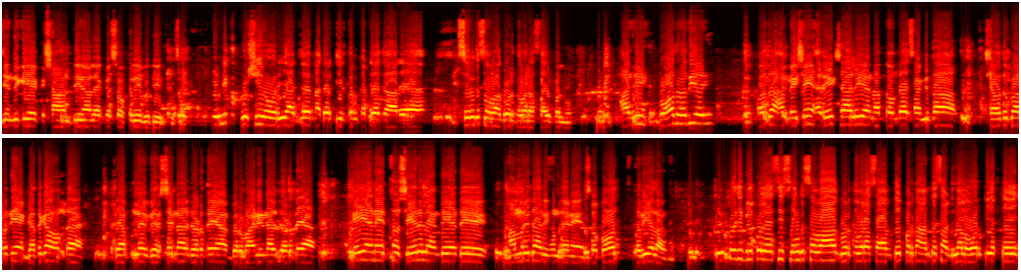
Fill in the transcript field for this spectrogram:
ਜ਼ਿੰਦਗੀ ਇੱਕ ਸ਼ਾਂਤੀ ਨਾਲ ਇੱਕ ਸੁੱਖ ਦੀ ਬਤੀਤ ਹੋ ਸਕੇ। ਕਿੰਨੀ ਕੁ ਖੁਸ਼ੀ ਹੋ ਰਹੀ ਹੈ? ਅੱਜ ਨਗਰ ਕੀਰਤਨ ਕੱਢਿਆ ਜਾ ਰਿਹਾ ਹੈ ਸਿੰਘ ਸਭਾ ਗੁਰਦੁਆਰਾ ਸਾਹਿਬ ਵੱਲੋਂ। ਹਾਂਜੀ ਬਹੁਤ ਵਧੀਆ ਜੀ। ਉਹਦਾ ਹਮੇਸ਼ਾ ਹੀ ਹਰੇਕ ਸਾਲ ਹੀ ਆਨੰਦ ਹੁੰਦਾ ਹੈ ਸੰਗਤਾਂ ਸ਼ਬਦ ਪੜ੍ਹਦੀਆਂ ਗੱਤਕਾ ਹੁੰਦਾ ਹੈ ਤੇ ਆਪਣੇ ਵਿਰਸੇ ਨਾਲ ਜੁੜਦੇ ਆ ਗੁਰਬਾਣੀ ਨਾਲ ਜੁੜਦੇ ਆ। ਕਈਆਂ ਨੇ ਇੱਥੋਂ ਸੇਧ ਲੈਂਦੇ ਆ ਤੇ ਅੰਮ੍ਰਿਤਧਾਰੀ ਹੁੰਦੇ ਨੇ ਸੋ ਬਹੁਤ ਵਧੀਆ ਲੱਗਦਾ। ਬਿਲਕੁਲ ਜੀ ਬਿਲਕੁਲ ਐਸੀ ਸਿੰਘ ਸਭਾ ਗੁਰਦੁਆਰਾ ਸਾਹਿਬ ਦੇ ਪ੍ਰਧਾਨ ਤੇ ਸਾਡੇ ਨਾਲ ਹੋਰ ਵੀ ਇੱਥੇ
